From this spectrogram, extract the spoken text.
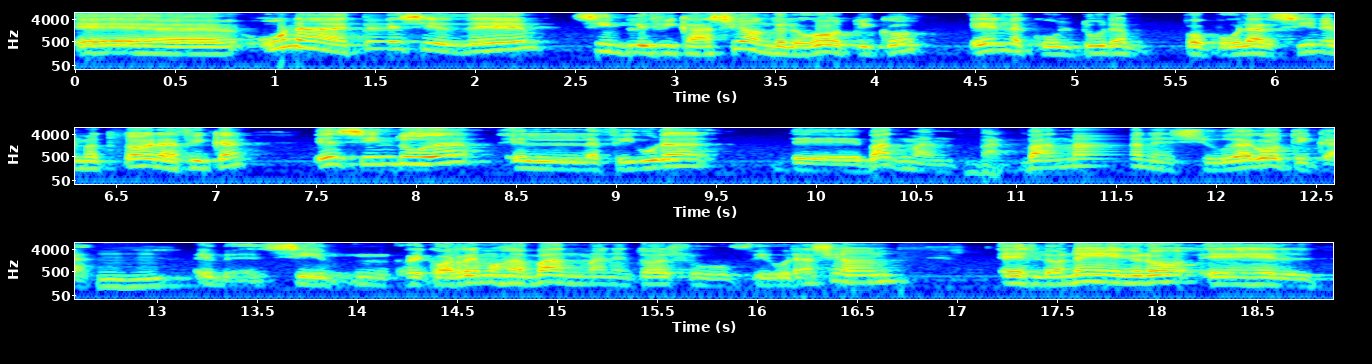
Eh, una especie de simplificación de lo gótico en la cultura popular cinematográfica es sin duda la figura de Batman. Batman en Ciudad Gótica. Eh, si recorremos a Batman en toda su figuración, es lo negro, es el,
